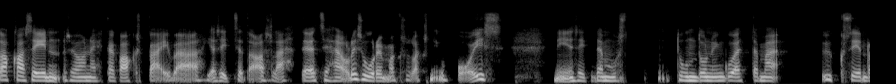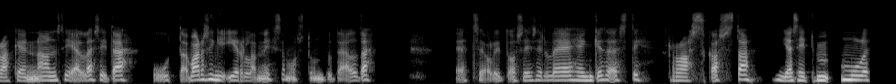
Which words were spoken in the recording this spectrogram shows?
takaisin, se on ehkä kaksi päivää ja sitten se taas lähtee, että sehän oli suurimmaksi osaksi niin pois, niin sitten musta tuntui, niin kuin, että mä yksin rakennan siellä sitä uutta, varsinkin Irlannissa musta tuntui tältä, että se oli tosi henkisesti raskasta. Ja sitten mulle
